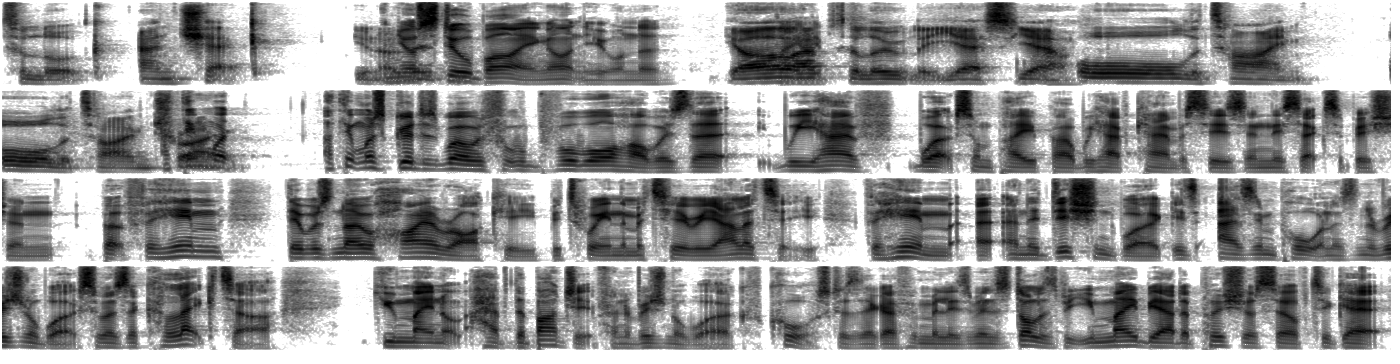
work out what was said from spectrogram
to look and check. You know, and you're still buying, aren't you? On the oh, daily... absolutely, yes, yeah, wow. all the time, all the time. Trying. I think what I think what's good as well for, for Warhol is that we have works on paper, we have canvases in this exhibition, but for him there was no hierarchy between the materiality. For him, an editioned work is as important as an original work. So as a collector, you may not have the budget for an original work, of course, because they go for millions and millions of dollars, but you may be able to push yourself to get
